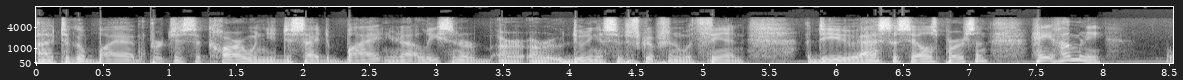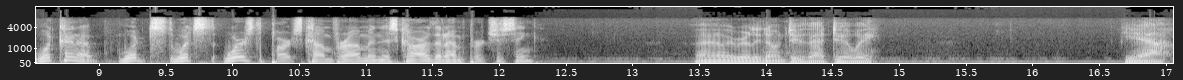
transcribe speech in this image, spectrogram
uh, to go buy and purchase a car when you decide to buy it and you're not leasing or, or, or doing a subscription with Finn? Do you ask the salesperson, hey, how many, what kind of, what's, what's, where's the parts come from in this car that I'm purchasing? Well, we really don't do that, do we? Yeah,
